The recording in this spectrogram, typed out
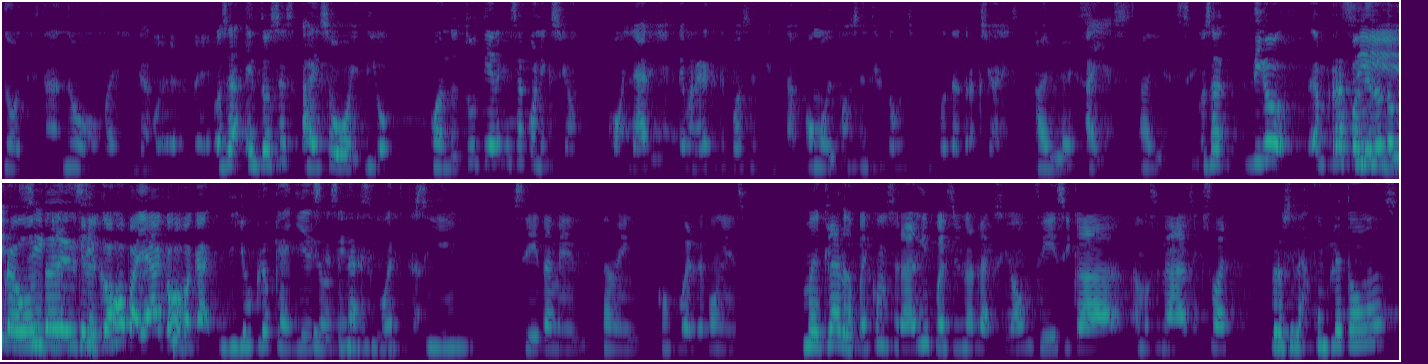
no, te está, no, marica. O sea, entonces a eso voy, digo, cuando tú tienes esa conexión con alguien, de manera que te puedas sentir tan cómodo y puedas sentir todos esos tipos de atracciones, Ahí es. ahí es. Ahí es, sí. O sea, digo, eh, respondiendo Sí, a tu pregunta sí, creo- de si creo- cojo para allá, cojo para acá, yo creo que ahí es, Creo esa es la respuesta. Sí, sí, también, también concuerdo con eso. Muy claro, puedes conocer a alguien, puede ser una atracción física, emocional, sexual, pero si las cumple todas,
